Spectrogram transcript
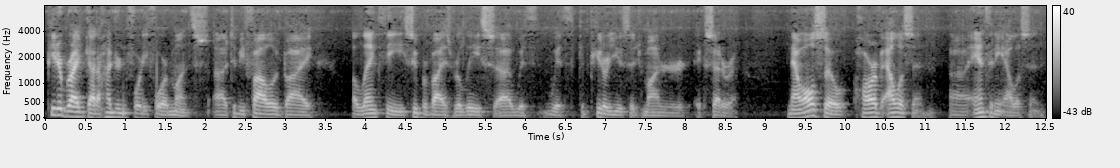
Peter Bright got 144 months uh, to be followed by a lengthy supervised release uh, with with computer usage monitored, etc. Now also Harv Ellison, uh, Anthony Ellison,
